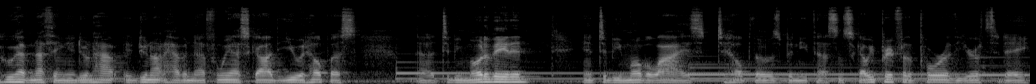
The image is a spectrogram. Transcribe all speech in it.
who have nothing and do not have, do not have enough. And we ask God that you would help us uh, to be motivated and to be mobilized to help those beneath us. And so, God, we pray for the poor of the earth today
